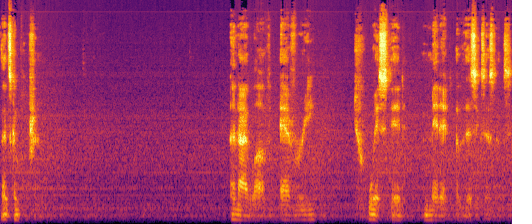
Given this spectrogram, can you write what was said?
That's compulsion. And I love every twisted minute of this existence.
